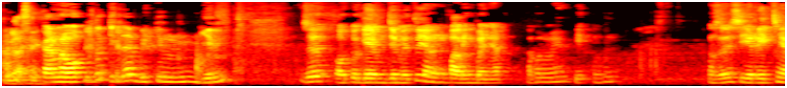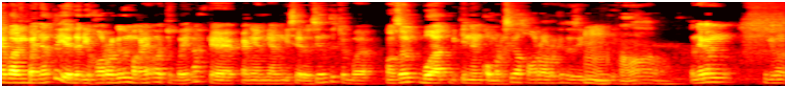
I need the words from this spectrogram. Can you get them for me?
Enggak sih. karena waktu itu kita bikin game so, waktu game jam itu yang paling banyak apa namanya maksudnya si reach-nya paling banyak tuh ya dari horror gitu makanya oh cobain lah kayak pengen yang diseriusin tuh coba maksudnya buat bikin yang komersial horror gitu sih Hmm. Oh. Soalnya kan gimana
